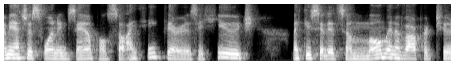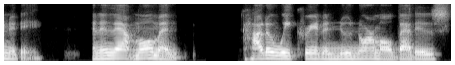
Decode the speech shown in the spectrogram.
I mean, that's just one example. So I think there is a huge, like you said, it's a moment of opportunity. And in that moment, how do we create a new normal that is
